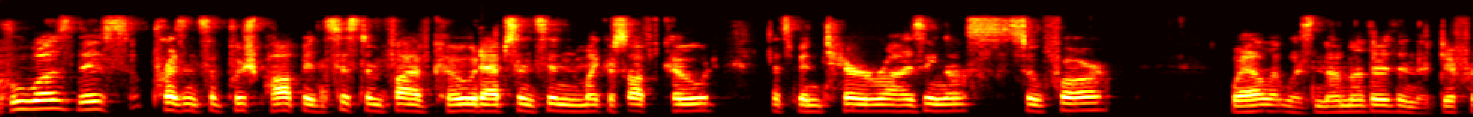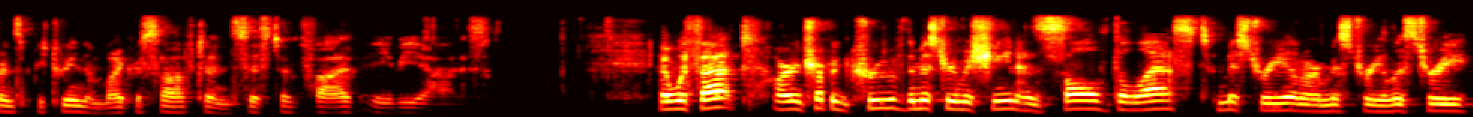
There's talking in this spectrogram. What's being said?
who was this presence of push pop in System 5 code, absence in Microsoft code that's been terrorizing us so far? Well, it was none other than the difference between the Microsoft and System 5 ABIs. And with that, our intrepid crew of the Mystery Machine has solved the last mystery on our mystery listery,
